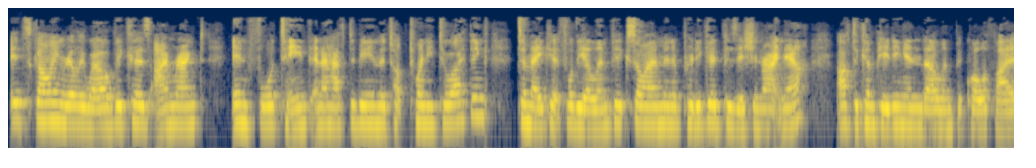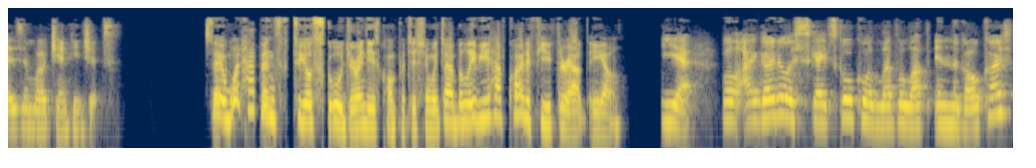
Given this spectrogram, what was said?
It's going really well because I'm ranked in 14th and I have to be in the top 22, I think, to make it for the Olympics. So I'm in a pretty good position right now after competing in the Olympic qualifiers and world championships. So what happens to your school during these competitions, which I believe you have quite a few throughout the year? Yeah. Well, I go to a skate school called Level Up in the Gold Coast.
